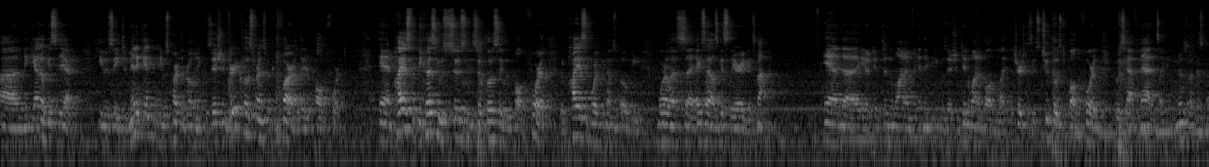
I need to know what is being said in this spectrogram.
uh, Michele Ghislieri, he was a Dominican and he was part of the Roman Inquisition, very close friends with Carafa, later Paul IV. And Pius, because he was associated so closely with Paul IV, when Pius IV becomes Pope, he more or less uh, exiles Ghislieri and gets out and uh, you know did, not want him in the Inquisition, didn't want him involved in of the church because he was too close to Paul IV, who was half mad. It's like who knows about this guy?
